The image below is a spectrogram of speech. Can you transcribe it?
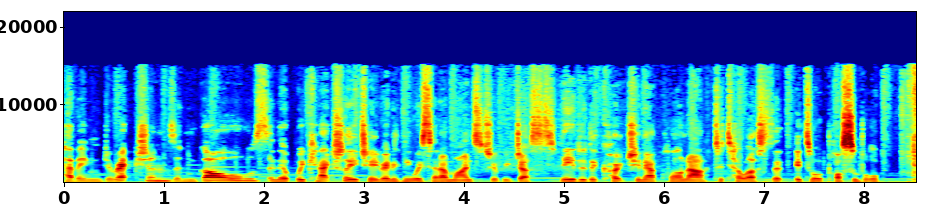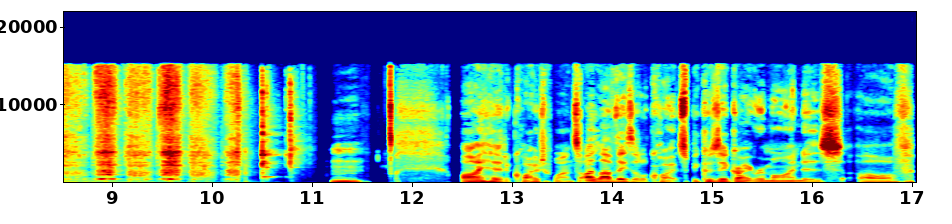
having directions and goals. And that we can actually achieve anything we set our minds to. We just needed a coach in our corner to tell us that it's all possible. Mm. I heard a quote once. I love these little quotes because they're great reminders of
